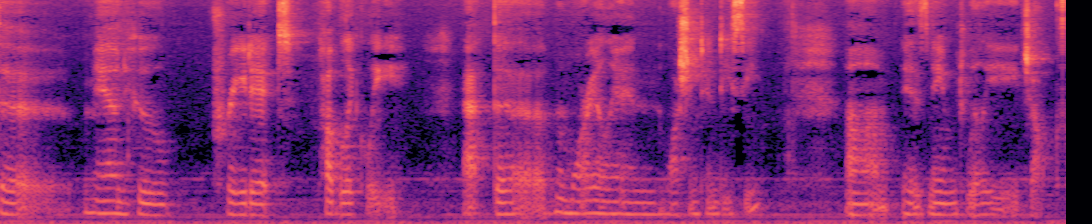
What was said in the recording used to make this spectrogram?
the man who prayed it publicly at the memorial in Washington D.C. Um, is named Willie Jacques,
